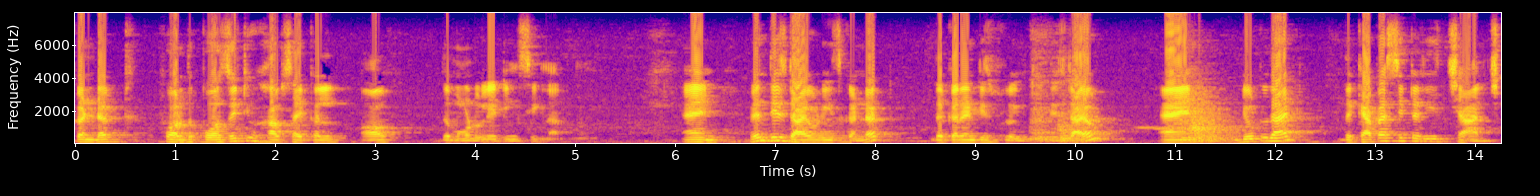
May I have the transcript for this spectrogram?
conduct for the positive half cycle of the modulating signal. And when this diode is conduct the current is flowing through this diode. And due to that the capacitor is charged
